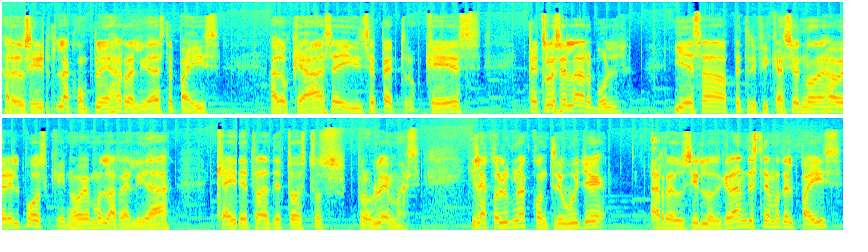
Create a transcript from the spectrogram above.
a reducir la compleja realidad de este país a lo que hace y dice Petro, que es, Petro es el árbol y esa petrificación no deja ver el bosque, no vemos la realidad que hay detrás de todos estos problemas. Y la columna contribuye a reducir los grandes temas del país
